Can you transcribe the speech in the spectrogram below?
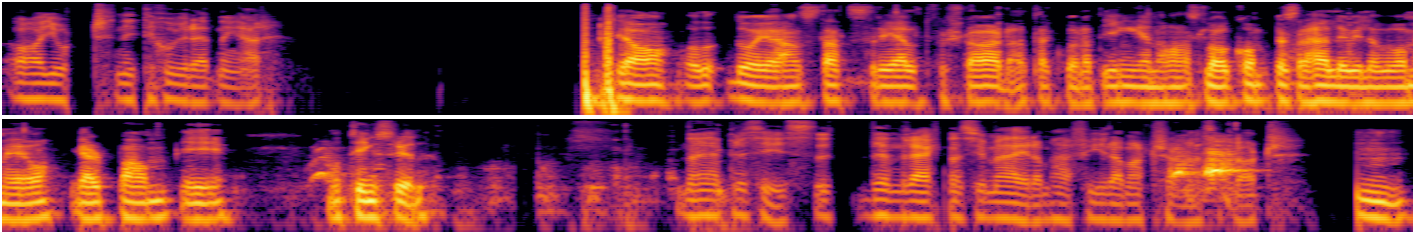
och har gjort 97 räddningar. Ja, och då är hans stats rejält förstörda tack vare att ingen av hans lagkompisar heller ville vara med och hjälpa honom i, mot Tingsryd. Nej, precis. Den räknas ju med i de här fyra matcherna såklart. Mm.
